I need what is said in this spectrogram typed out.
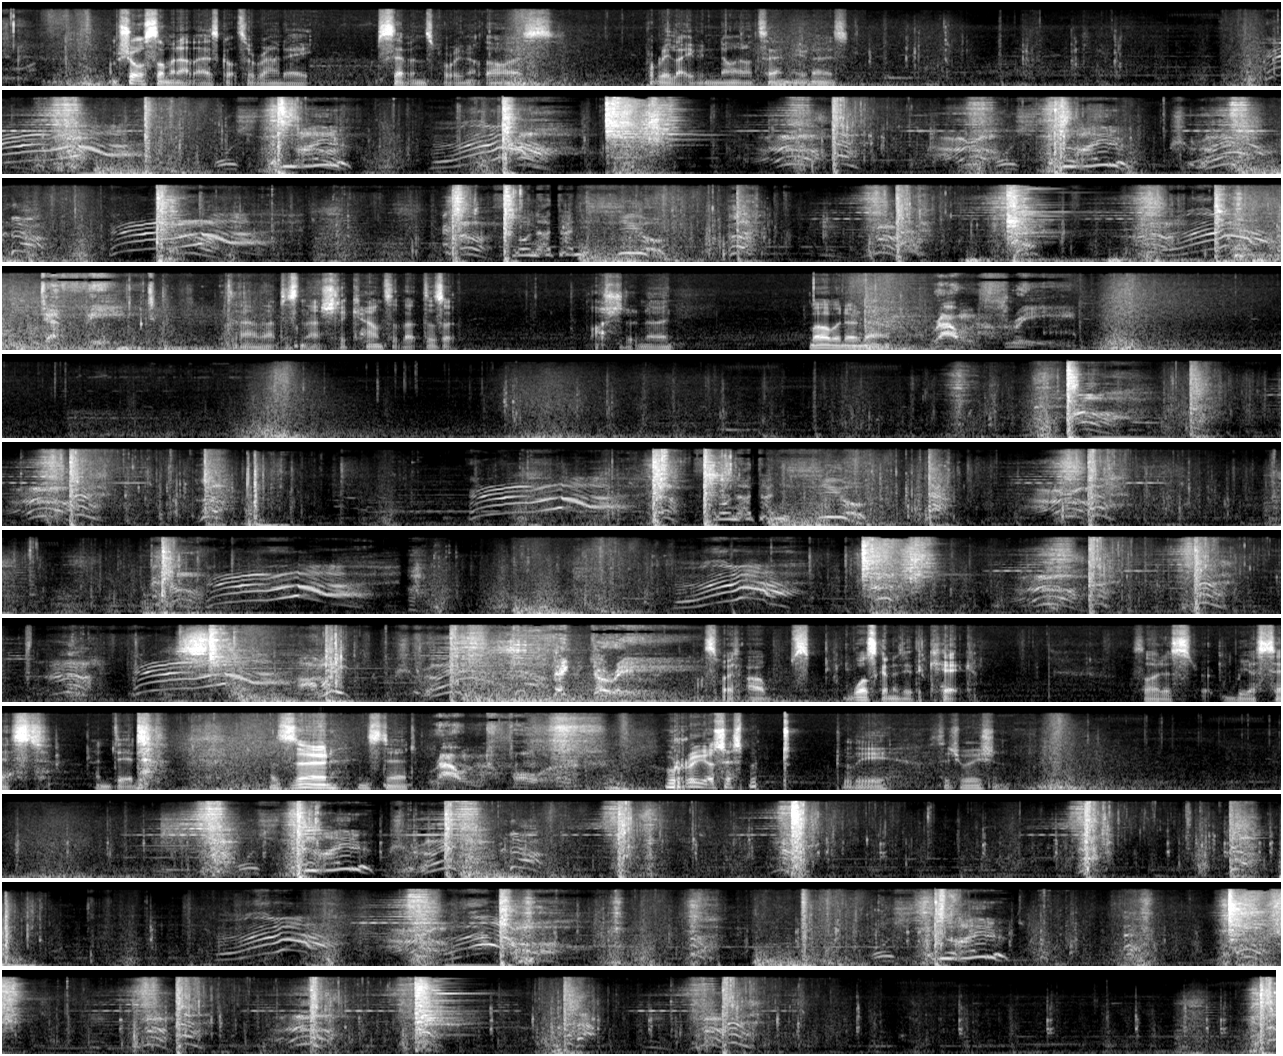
I'm sure someone out there has got to around 8. Seven's probably not the highest. Probably like even nine or ten, who knows. Defeat. Damn, that doesn't actually counter that, does it? I should have known. Well, we now. Round three.「そな I I was- was going to do the kick. So I just reassessed and did a zone instead. Round four. Reassessment to the situation.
